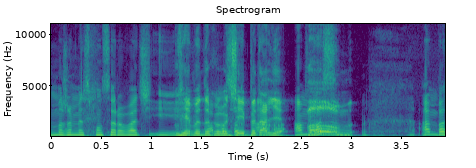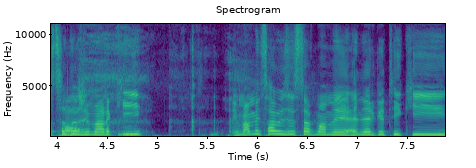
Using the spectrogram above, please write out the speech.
możemy sponsorować i... Wiemy, do kogo dzisiaj pytanie. a- ambas-! Ambasadorzy marki. I mamy cały zestaw, mamy energetyki,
